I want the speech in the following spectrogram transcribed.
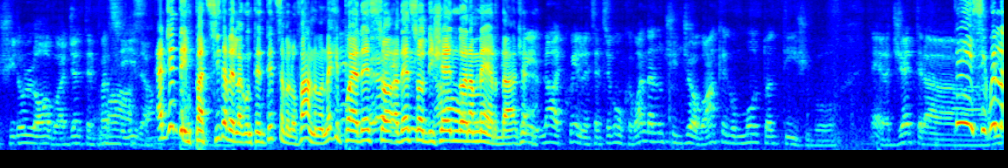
È uscito un logo, la gente è impazzita. Basta. La gente è impazzita per la contentezza, ve lo fanno, ma non è che poi Eh, adesso, però è adesso quello- dicendo no, è una merda. è Cioè, no, è quello, nel senso comunque quando annunci il gioco anche con molto anticipo, eh, la gente la... Sì, sì, quello,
